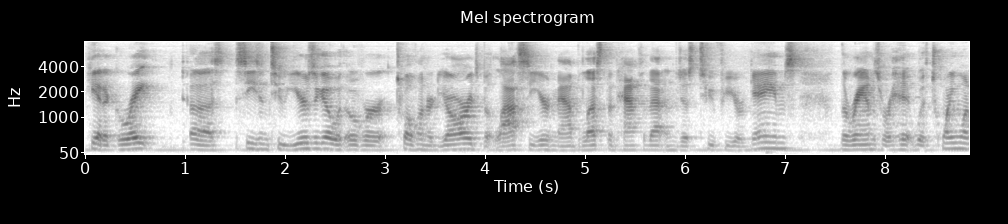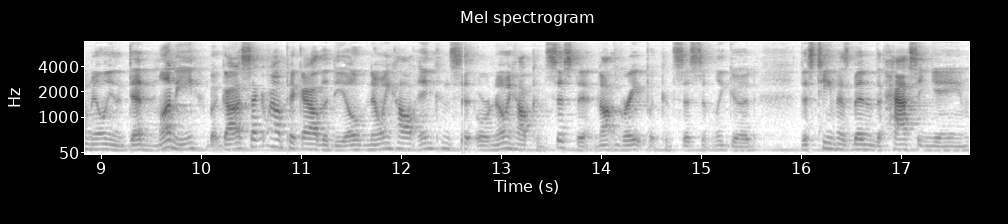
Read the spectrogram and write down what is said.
He had a great uh, season two years ago with over 1,200 yards, but last year nabbed less than half of that in just two fewer games. The Rams were hit with 21 million in dead money, but got a second round pick out of the deal, knowing how inconsistent or knowing how consistent, not great, but consistently good, this team has been in the passing game.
